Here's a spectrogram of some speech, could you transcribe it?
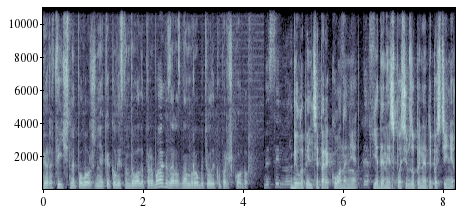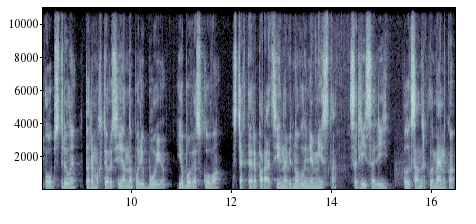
географічне положення, яке колись нам давали переваги, зараз нам робить велику перешкоду. Білопільці переконані, єдиний спосіб зупинити постійні обстріли перемогти росіян на полі бою і обов'язково стягти репарації на відновлення міста. Сергій Салій, Олександр Клименко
